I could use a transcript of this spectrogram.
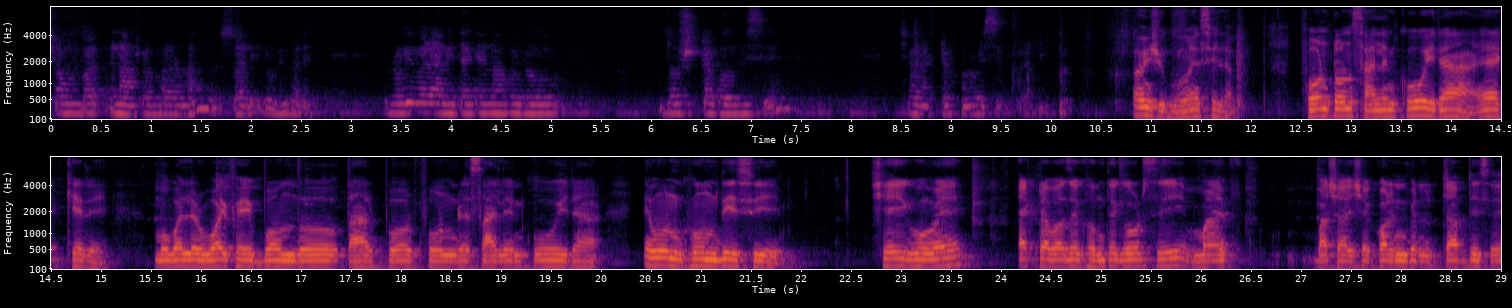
সোমবার না সোমবার না সরি রবিবারে। রবিবারে আমি তাকে না হলেও দশটা কল দিছি সে আমার একটা ফোন রিসিভ করে নেই। আমি শুধু ঘুমাইছিলাম ফোন টোন সাইলেন্ট কইরা এক কেরে মোবাইলের ওয়াইফাই বন্ধ, তারপর ফোন রে সাইলেন্ট কইরা এমন ঘুম দিয়েছি সেই ঘুমে একটা বাজে ঘুম থেকে উঠছি, মায়ের বাসায় এসে কারেন্ট বেল চাপ দিছে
